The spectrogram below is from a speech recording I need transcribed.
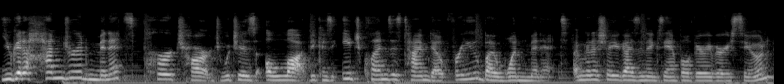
You get 100 minutes per charge, which is a lot because each cleanse is timed out for you by one minute. I'm gonna show you guys an example very, very soon,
